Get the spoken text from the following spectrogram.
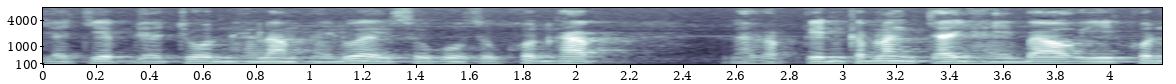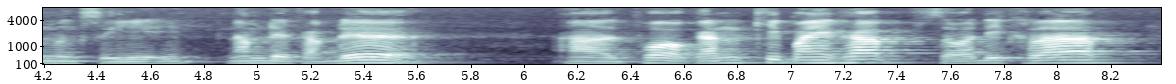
อย่าเจ็บอย่าจนให้ร่ำให้ด้วยสุขุสุขคนครับแล้วก็เป็นกำลังใจให้เบาอีกคนเมืองศรีน้ำเด้อครับเด้ออ่าพ่อกันคลิปไหมครับ สวัสดีครับ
